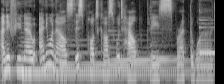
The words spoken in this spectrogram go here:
And if you know anyone else this podcast would help, please spread the word.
